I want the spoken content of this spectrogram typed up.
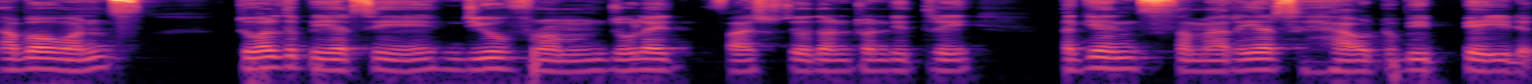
above ones, 12th PRC due from July 1st 2023. Again, some arrears have to be paid.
